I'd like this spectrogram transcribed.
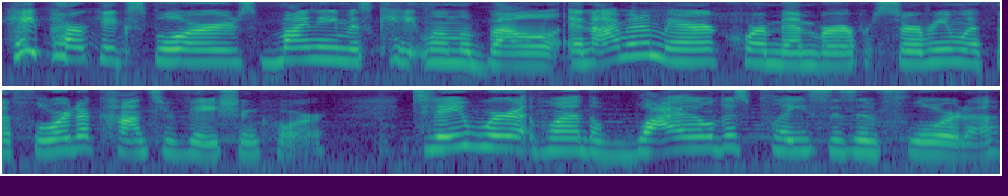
Hey Park Explorers, my name is Caitlin Lebel and I'm an AmeriCorps member serving with the Florida Conservation Corps. Today we're at one of the wildest places in Florida,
